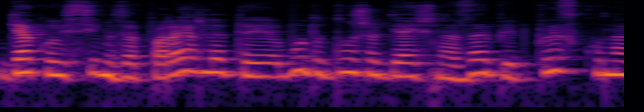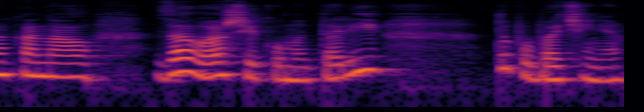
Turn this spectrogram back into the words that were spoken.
Дякую всім за перегляди. Буду дуже вдячна за підписку на канал, за ваші коментарі. До побачення!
